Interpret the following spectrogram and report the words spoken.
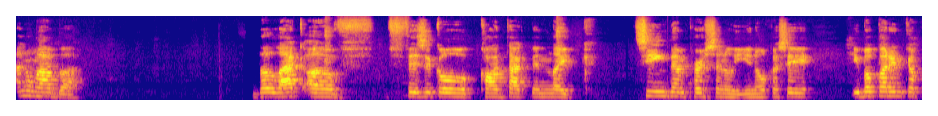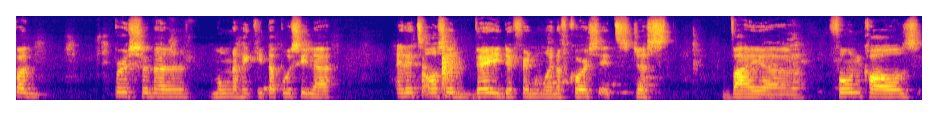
ano nga ba? The lack of physical contact and like seeing them personally, you know, kasi iba pa rin kapag personal mong nakikita po sila and it's also very different when of course it's just via phone calls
